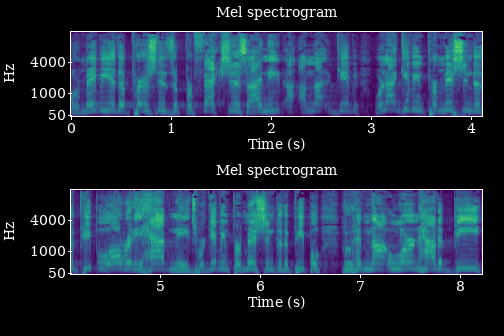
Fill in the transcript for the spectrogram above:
Or maybe you're the person who's a perfectionist. I need, I'm not giving, we're not giving permission to the people who already have needs. We're giving permission to the people who have not learned how to be,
